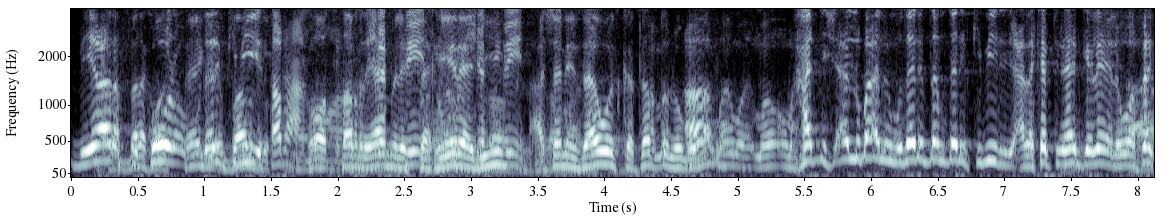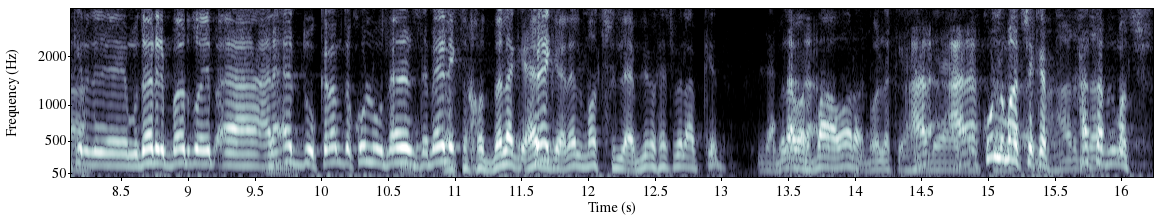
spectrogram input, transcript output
بيعرف في الكورة ومدرب كبير. طبعا هو اضطر يعمل التغييرة دي. عشان يزود كثافه آه الهجوم. ما- ما حدش قال له بقى إن المدرب ده مدرب كبير. على كابتن إيهاب جلال هو فاكر إن مدرب برضه هيبقى على قده والكلام ده كله وده الزمالك. بس خد بالك إيهاب فاكر. جلال الماتش اللي قبليه ما كانش بيلعب كده. لا، بيلعب أربعة ورا. بقول لك على, كل ماتش يا كابتن. حسب الماتش.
